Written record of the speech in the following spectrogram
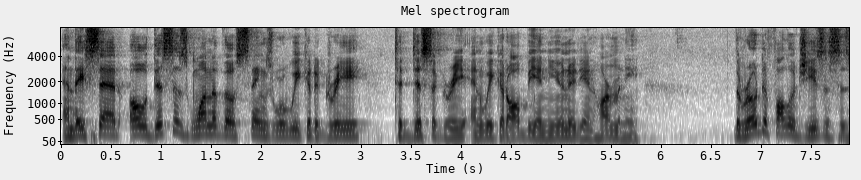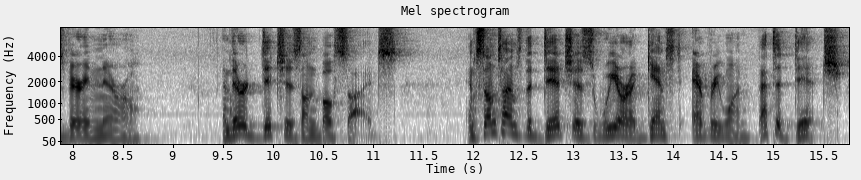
And they said, oh, this is one of those things where we could agree to disagree and we could all be in unity and harmony. The road to follow Jesus is very narrow. And there are ditches on both sides. And sometimes the ditch is we are against everyone. That's a ditch.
